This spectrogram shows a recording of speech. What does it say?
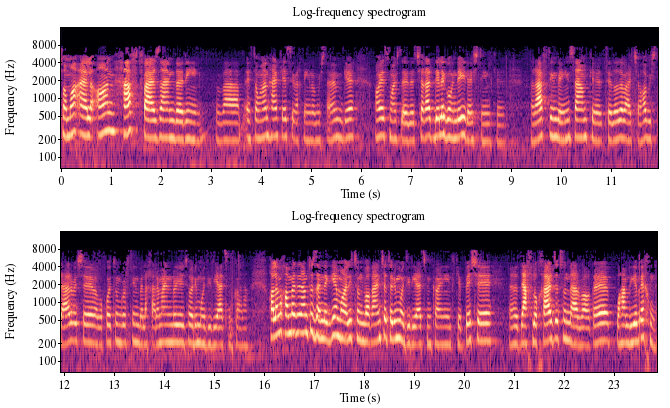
شما الان هفت فرزند دارین و احتمالا هر کسی وقتی این رو میشنوه میگه آقای اسماعیل زاده چقدر دل گنده ای داشتین که رفتین به این سمت که تعداد بچه ها بیشتر بشه و با خودتون گفتین بالاخره من این رو یه طوری مدیریت می‌کنم. حالا می‌خوام بدونم تو زندگی مالیتون واقعا چطوری مدیریت می‌کنید که بشه دخل و خرجتون در واقع با هم دیگه بخونه؟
